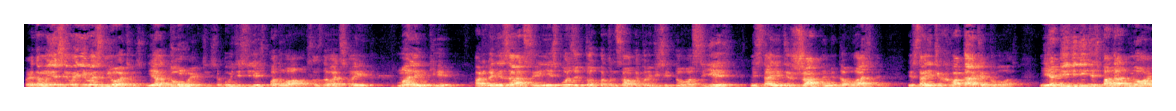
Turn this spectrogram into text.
Поэтому, если вы не возьметесь, не одумаетесь, а будете сидеть в подвалах, создавать свои маленькие организации и не использовать тот потенциал, который действительно у вас есть, не станете жадными до власти, не станете хватать эту власть, не объединитесь под одной,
